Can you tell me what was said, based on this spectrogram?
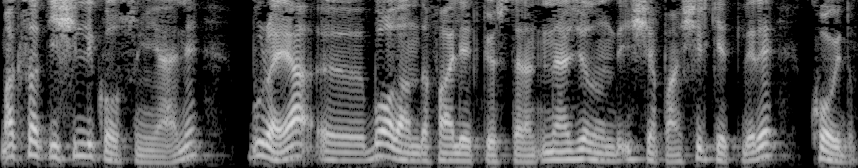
Maksat yeşillik olsun yani. Buraya e, bu alanda faaliyet gösteren, enerji alanında iş yapan şirketleri koydum.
